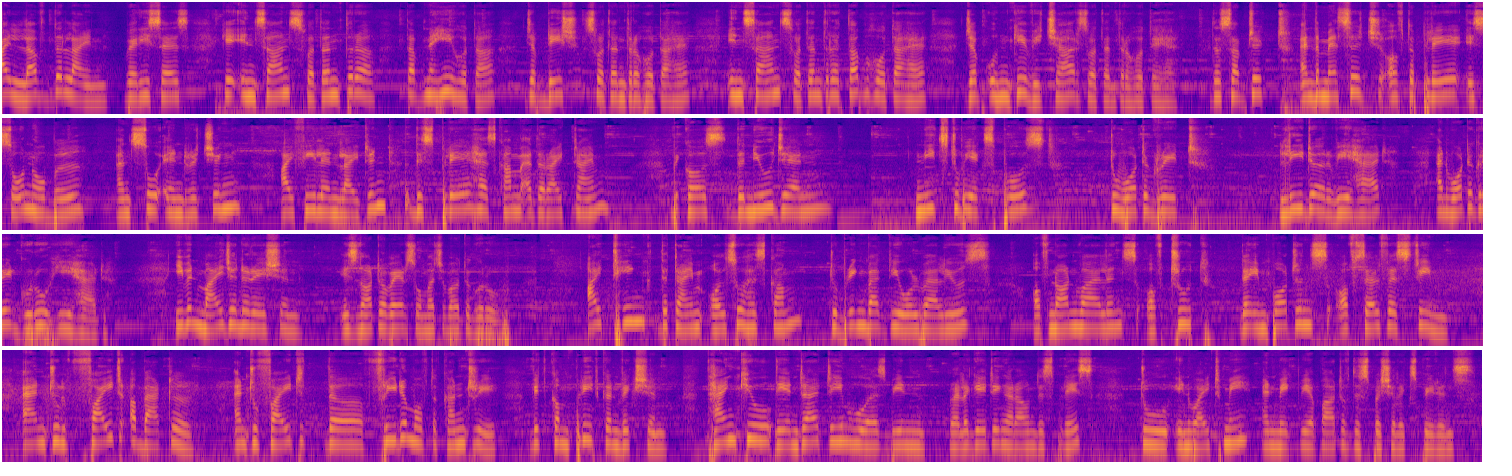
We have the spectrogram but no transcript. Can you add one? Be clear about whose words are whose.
Speaker 1: I love the line very says कि इंसान स्वतंत्र तब नहीं होता जब देश स्वतंत्र होता है। इंसान स्वतंत्र तब होता है जब उनके विचार स्वतंत्र होते हैं। The subject and the message of the play is so noble and so enriching I feel enlightened this play has come at the right time because the new gen needs to be exposed to what a great leader we had. And what a great guru he had. Even my generation is not aware so much about the guru. I think the time also has come to bring back the old values of non-violence, of truth, the importance of self-esteem and to fight a battle and to fight the freedom of the country with complete conviction. Thank you, the entire team who has been relegating around this place to invite me and make me a part of this special experience.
